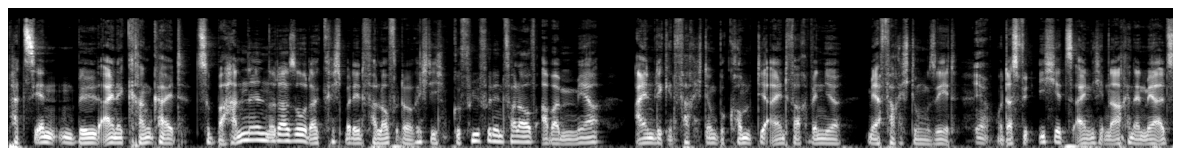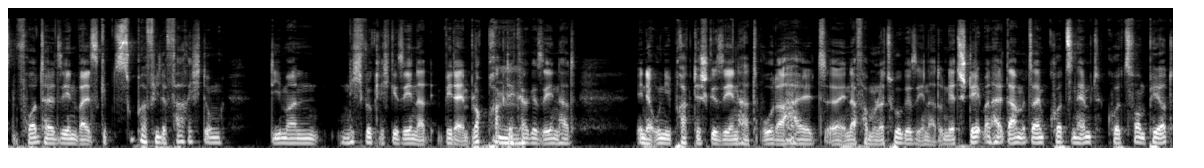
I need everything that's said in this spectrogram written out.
Patientenbild, eine Krankheit zu behandeln oder so. Da kriegt man den Verlauf oder richtig Gefühl für den Verlauf, aber mehr Einblick in Fachrichtung bekommt ihr einfach, wenn ihr mehr Fachrichtungen seht. Ja. Und das würde ich jetzt eigentlich im Nachhinein mehr als einen Vorteil sehen, weil es gibt super viele Fachrichtungen, die man nicht wirklich gesehen hat, weder im Blockpraktiker mhm. gesehen hat, in der Uni praktisch gesehen hat oder ja. halt äh, in der Formulatur gesehen hat. Und jetzt steht man halt da mit seinem kurzen Hemd kurz vorm PJ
